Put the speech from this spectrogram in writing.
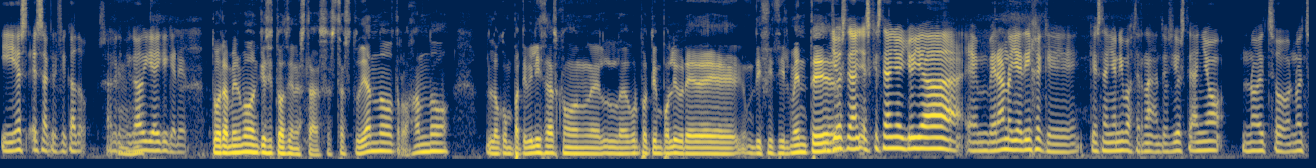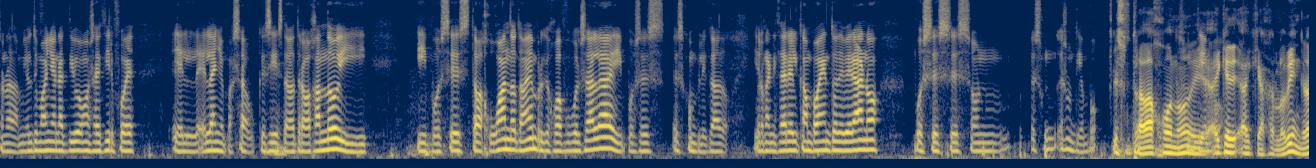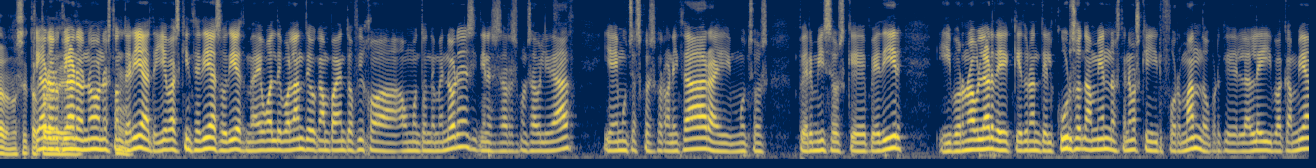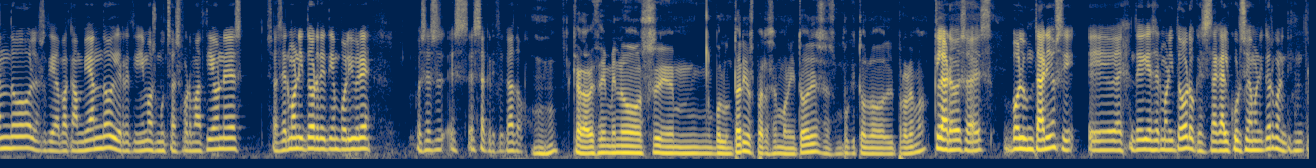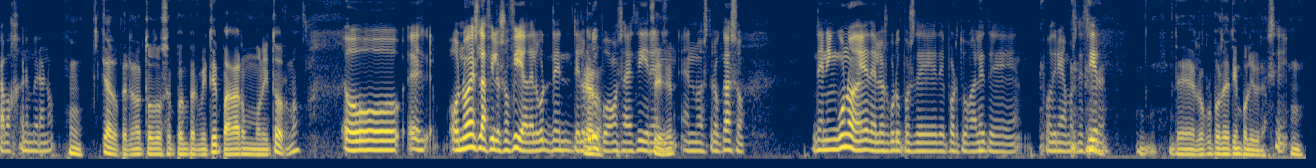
y es, es sacrificado, sacrificado y hay que querer. ¿Tú ahora mismo en qué situación estás? ¿Estás estudiando, trabajando? ¿Lo compatibilizas con el, grupo Tiempo Libre difícilmente? Yo este año, es que este año yo ya, en verano ya dije que, que, este año no iba a hacer nada, entonces yo este año no he hecho, no he hecho nada. Mi último año en activo, vamos a decir, fue el, el año pasado, que sí, estaba trabajando y, y pues estaba jugando también porque juega fútbol sala y pues es, es complicado. Y organizar el campamento de verano pues es, es, son, es, un, es un tiempo. Es un trabajo, ¿no? Y hay, que, hay que hacerlo bien, claro, no se trata Claro, claro, no, no es tontería. Te llevas 15 días o 10, me da igual de volante o campamento fijo a, un montón de menores y tienes esa responsabilidad y hay muchas cosas que organizar, hay muchos permisos que pedir y por no hablar de que durante el curso también nos tenemos que ir formando porque la ley va cambiando, la sociedad va cambiando y recibimos muchas formaciones. O sea, ser monitor de tiempo libre pues es, es, sacrificado. Cada vez hay menos em, voluntarios para ser monitores, es un poquito el problema. Claro, eso es. Voluntarios, sí. Eh, hay gente que quiere ser monitor o que se saca el curso de monitor con intención de trabajar en verano. Claro, pero no todos se pueden permitir pagar un monitor, ¿no? O, eh, o no es la filosofía del, del grupo, vamos a decir, en, en, nuestro caso. De ninguno eh, de los grupos de, de Portugalete, podríamos decir de los grupos de tiempo libre. Sí. Mm.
